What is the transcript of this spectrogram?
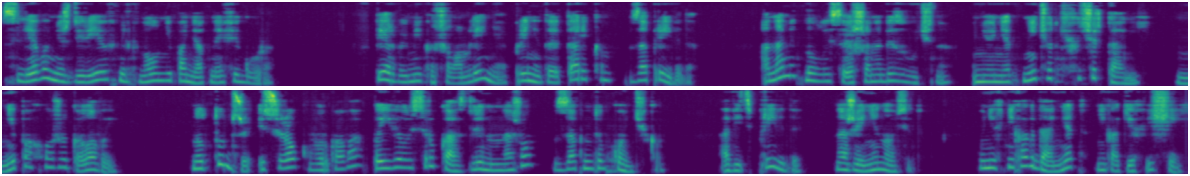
Слева меж деревьев мелькнула непонятная фигура. Первый миг ошеломления, принятая Тариком за привида. Она метнулась совершенно беззвучно. У нее нет ни четких очертаний, ни, похоже, головы. Но тут же из широкого рукава появилась рука с длинным ножом с загнутым кончиком. А ведь привиды ножей не носят. У них никогда нет никаких вещей.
